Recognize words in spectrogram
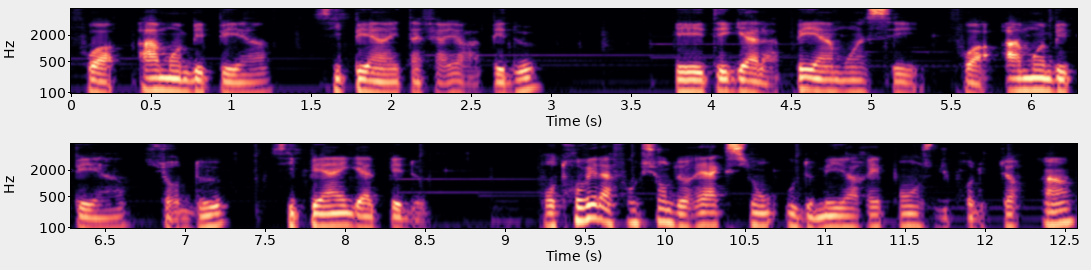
fois A moins BP1 si P1 est inférieur à P2 et est égal à P1 moins C fois A moins BP1 sur 2 si P1 égale P2. Pour trouver la fonction de réaction ou de meilleure réponse du producteur 1,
